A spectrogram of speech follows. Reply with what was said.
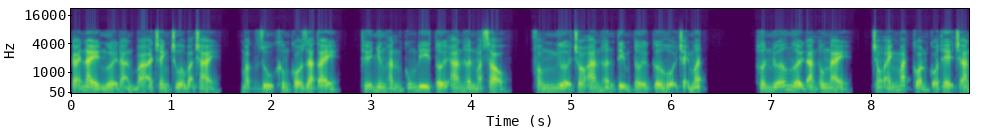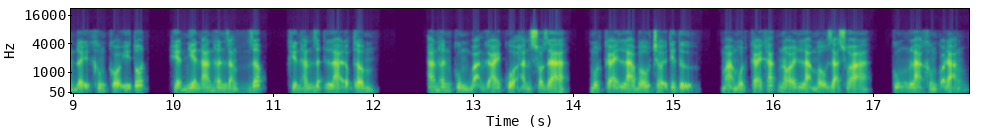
Cái này người đàn bà tranh chua bạn trai, mặc dù không có ra tay, thế nhưng hắn cũng đi tới an hân mặt sau, phòng ngừa cho an hân tìm tới cơ hội chạy mất hơn nữa người đàn ông này, trong ánh mắt còn có thể tràn đầy không có ý tốt, hiển nhiên an hân răng dấp, khiến hắn rất là động tâm. An hân cùng bạn gái của hắn so ra, một cái là bầu trời tiết tử, mà một cái khác nói là mẫu dạ xoa, cũng là không quá đáng.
